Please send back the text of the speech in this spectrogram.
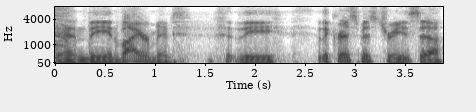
and the environment, the the Christmas trees. Uh,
